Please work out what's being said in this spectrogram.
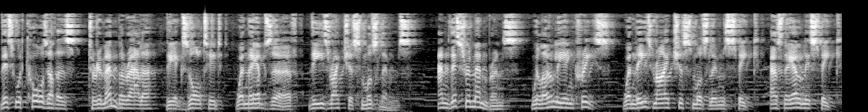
This would cause others to remember Allah, the Exalted, when they observe these righteous Muslims. And this remembrance will only increase when these righteous Muslims speak, as they only speak,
